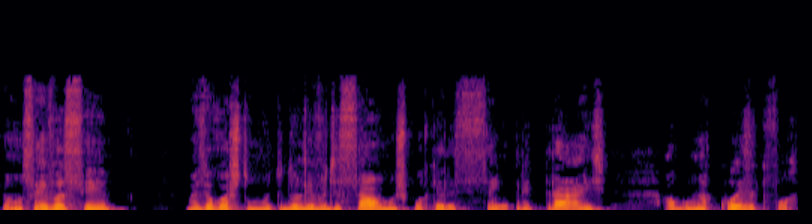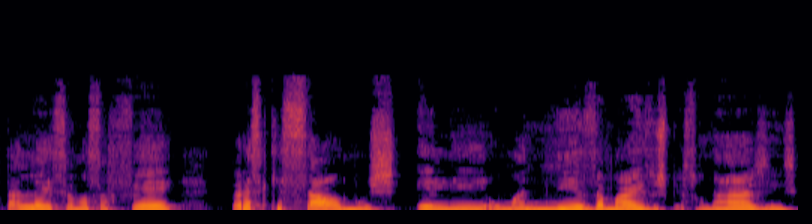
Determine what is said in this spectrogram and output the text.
Eu não sei você, mas eu gosto muito do livro de Salmos, porque ele sempre traz alguma coisa que fortalece a nossa fé. Parece que Salmos, ele humaniza mais os personagens,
